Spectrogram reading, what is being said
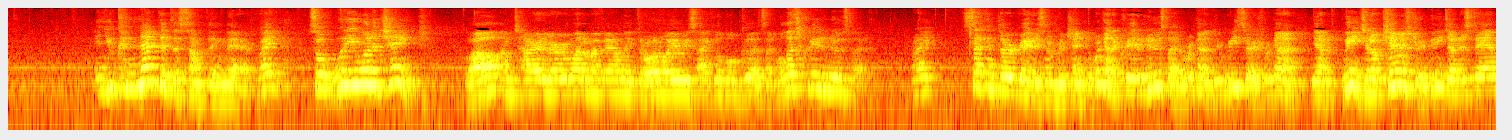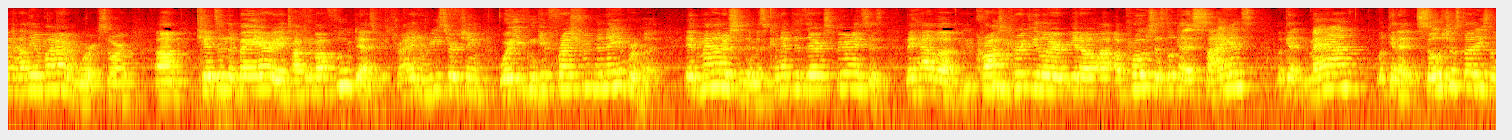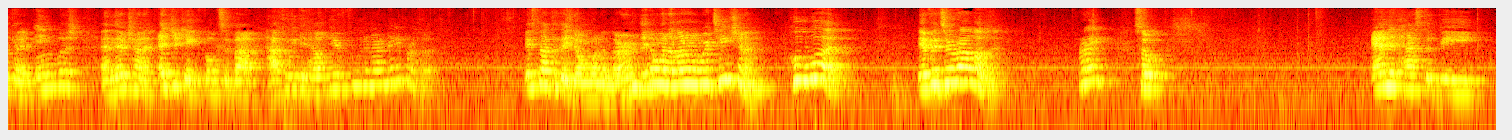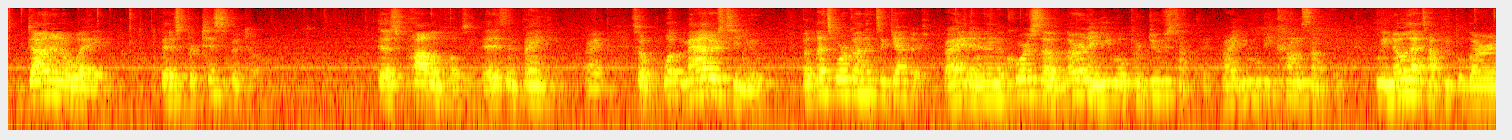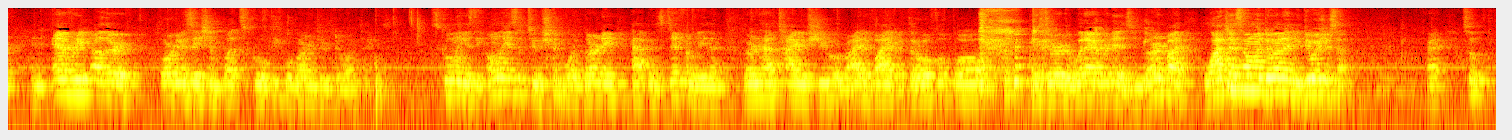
And you connect it to something there, right? So what do you want to change? Well, I'm tired of everyone in my family throwing away recyclable goods. Like, well, let's create a newsletter, right? Second, third graders in Virginia, we're going to create a newsletter. We're going to do research. We're going to, you know, we need to know chemistry. We need to understand how the environment works. Or um, kids in the Bay Area talking about food deserts, right? And researching where you can get fresh fruit in the neighborhood. It matters to them. It's connected to their experiences. They have a cross-curricular, you know, approach that's looking at science, looking at math, looking at social studies, looking at English, and they're trying to educate folks about how can we get healthier food in our neighborhood. It's not that they don't want to learn. They don't want to learn what we're teaching them. Who would? If it's irrelevant. Right? So, and it has to be done in a way that is participatory, that is problem posing, that isn't banking. Right? So what matters to you, but let's work on it together. Right? And in the course of learning, you will produce something. Right? You will become something. We know that's how people learn. In every other organization but school, people learn through doing things. Schooling is the only institution where learning happens differently than learning how to tie your shoe or ride a bike or throw a football or cook dessert or whatever it is. You learn by watching someone doing it and you do it yourself. Right? So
